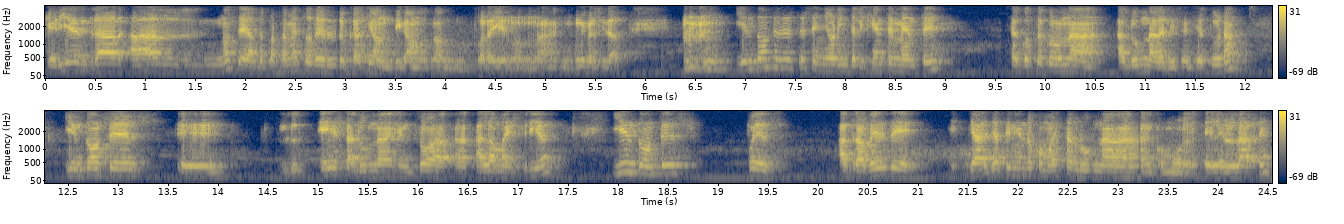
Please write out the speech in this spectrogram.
quería entrar al, no sé, al departamento de educación, digamos, ¿no? Por ahí en una universidad. Y entonces este señor inteligentemente se acostó con una alumna de licenciatura y entonces eh, esta alumna entró a, la maestría y entonces, pues, a través de, ya, ya teniendo como esta alumna, como el enlace,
